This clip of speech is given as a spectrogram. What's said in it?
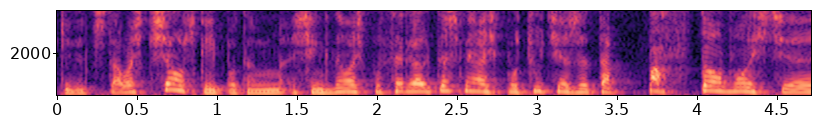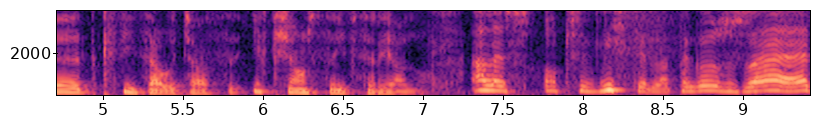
kiedy czytałaś książkę i potem sięgnęłaś po serial, też miałaś poczucie, że ta pastowość e, tkwi cały czas i w książce, i w serialu. Ależ oczywiście, dlatego że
